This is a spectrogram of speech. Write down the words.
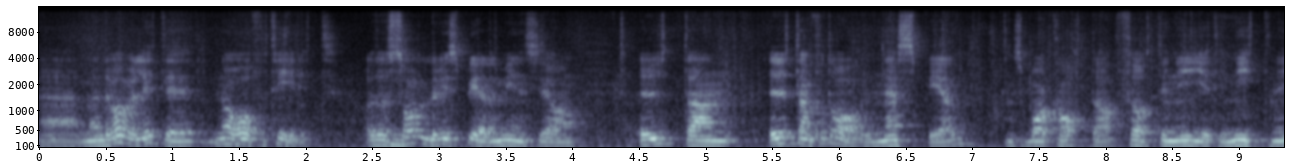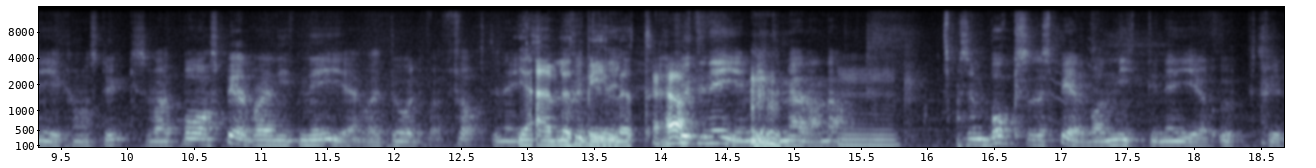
Eh, Men det var väl lite några år för tidigt. Och då sålde vi spelen, minns jag, utan, utan fodral, NES-spel. Alltså bara karta, 49 till 99 kronor styck. Så var ett bra spel var det 99, var ett dåligt var det 49. Jävligt 79 billigt. Ja. 79 mittemellan där. Mm. Sen boxade spel var 99 och upp till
